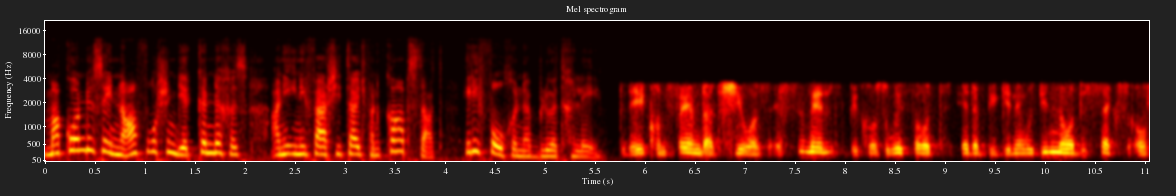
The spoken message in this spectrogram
Makondo sê navorsing deur kundiges aan die Universiteit van Kaapstad het die volgende blootgelê. They confirmed that she was a female because we thought at the beginning we didn't know the sex of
